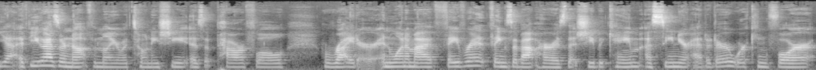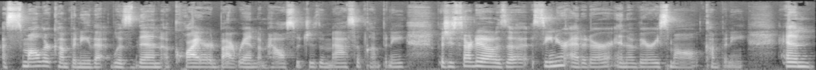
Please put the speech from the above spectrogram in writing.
Yeah, if you guys are not familiar with Toni, she is a powerful writer. And one of my favorite things about her is that she became a senior editor working for a smaller company that was then acquired by Random House, which is a massive company. But she started out as a senior editor in a very small company. And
